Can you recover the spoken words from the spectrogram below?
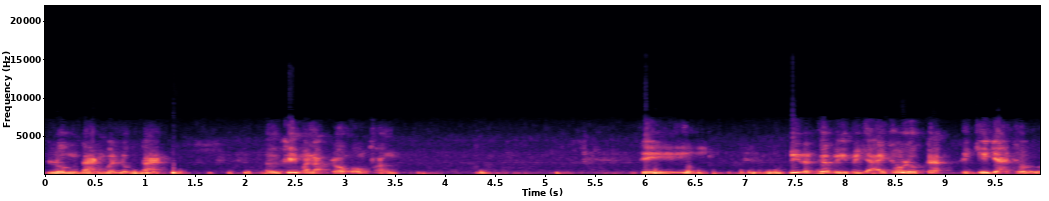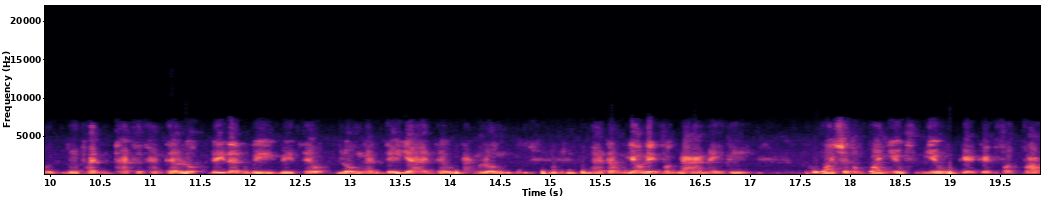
luận tạng và luận tạng. Ừ, khi mà làm tròn bổn phận thì đi đến cái vị mà dạy theo luật á thì chỉ dạy theo phải thực hành theo luật. Đi đến vị vị theo luận á, chỉ dạy theo tặng luận. À, trong giáo lý Phật đà này thì cũng quá sẽ không quá nhiều nhiều cái cái Phật pháp.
